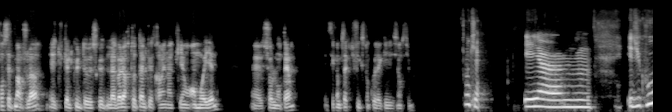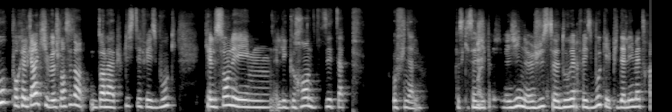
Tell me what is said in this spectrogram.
prends cette marge-là et tu calcules ce que, la valeur totale que te ramène un client en moyenne euh, sur le long terme. Et c'est comme ça que tu fixes ton coût d'acquisition cible. Ok. Et, euh, et, du coup, pour quelqu'un qui veut se lancer dans, dans la publicité Facebook, quelles sont les, les, grandes étapes au final? Parce qu'il ne s'agit pas, j'imagine, juste d'ouvrir Facebook et puis d'aller mettre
